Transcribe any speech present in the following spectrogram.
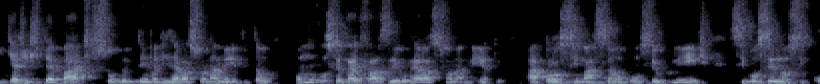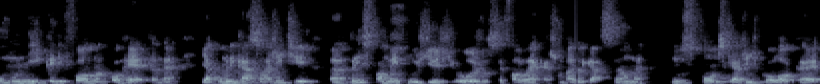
em que a gente debate sobre o tema de relacionamento. Então, como você vai fazer o relacionamento, a aproximação com o seu cliente, se você não se comunica de forma correta, né? E a comunicação, a gente, uh, principalmente nos dias de hoje, você falou é a questão da ligação, né? Um dos pontos que a gente coloca é,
